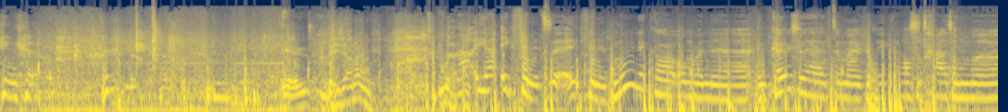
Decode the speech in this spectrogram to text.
denken. Die zijn om. Nou ja, ik vind het, eh, ik vind het moeilijk om een, eh, een keuze te maken. Zeker als het gaat om, eh,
